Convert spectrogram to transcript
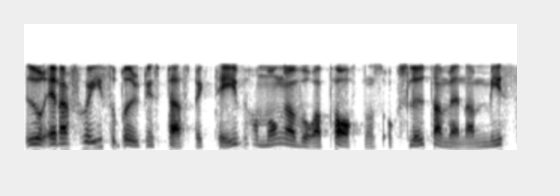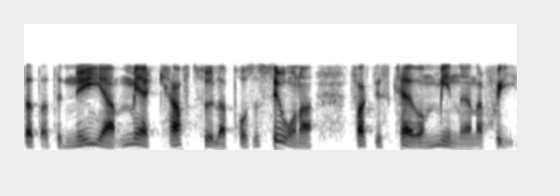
Ur energiförbrukningsperspektiv har många av våra partners och slutanvändare missat att de nya, mer kraftfulla processorerna faktiskt kräver mindre energi.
